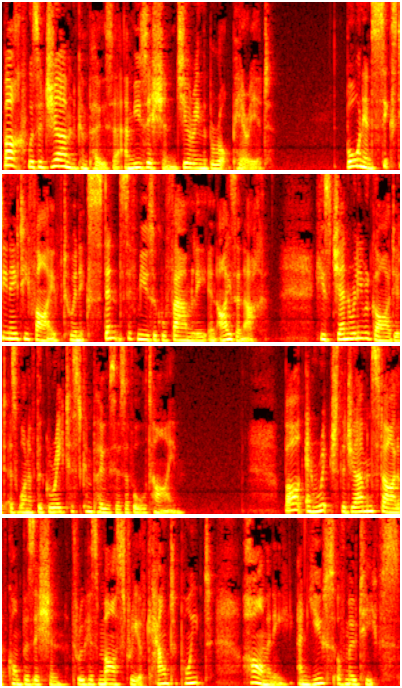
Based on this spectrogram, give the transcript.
Bach was a German composer and musician during the Baroque period. Born in 1685 to an extensive musical family in Eisenach, he's generally regarded as one of the greatest composers of all time. Bach enriched the German style of composition through his mastery of counterpoint, harmony, and use of motifs.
